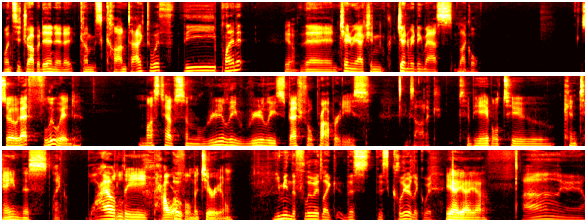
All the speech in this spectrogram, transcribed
once you drop it in and it comes contact with the planet, yeah. then chain reaction generating mass black mm-hmm. hole. so that fluid must have some really really special properties Exotic. to be able to contain this like wildly powerful material You mean the fluid like this this clear liquid? yeah yeah yeah Ah, yeah, yeah.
